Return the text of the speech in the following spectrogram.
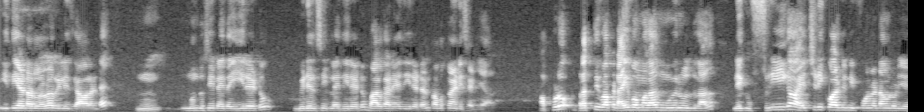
ఈ థియేటర్లలో రిలీజ్ కావాలంటే ముందు సీట్ అయితే ఈ రేటు మిడిల్ సీట్లు అయితే ఈ రేటు బాల్కనీ అయితే ఈ రేటు అని ప్రభుత్వమే డిసైడ్ చేయాలి. అప్పుడు ప్రతి ఒక్కటి ఐ బొమ్మ కాదు మూవీ రూల్స్ కాదు నీకు ఫ్రీగా హెచ్డి క్వాలిటీ నీ ఫోన్లో డౌన్లోడ్ చే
